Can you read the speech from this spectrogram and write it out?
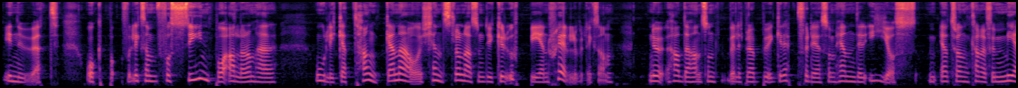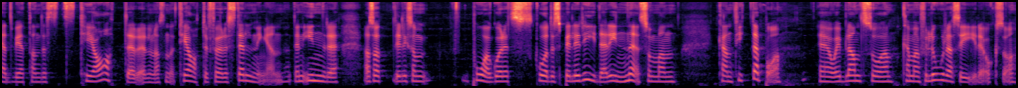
i nuet och liksom få syn på alla de här olika tankarna och känslorna som dyker upp i en själv. Liksom. Nu hade han sånt väldigt bra begrepp för det som händer i oss. Jag tror han kallar det för medvetandets teater eller något sånt där, teaterföreställningen. Den inre, alltså att det liksom pågår ett skådespeleri där inne som man kan titta på. Eh, och ibland så kan man förlora sig i det också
